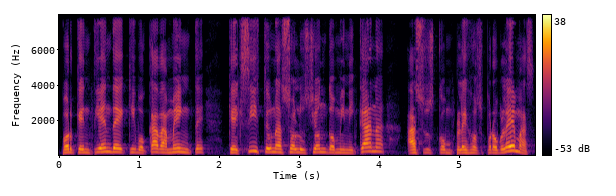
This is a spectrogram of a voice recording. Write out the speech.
porque entiende equivocadamente que existe una solución dominicana a sus complejos problemas,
